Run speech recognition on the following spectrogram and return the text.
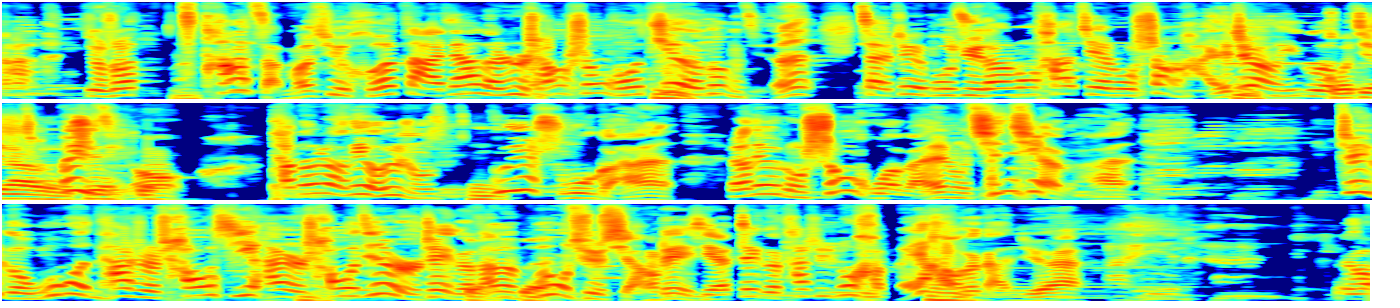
啊？就是说他怎么去和大家的日常生活贴得更紧？在这部剧当中，他介入上海这样一个背景。他能让你有一种归属感，让你有一种生活感，一种亲切感。这个无论它是抄袭还是抄近儿，这个咱们不用去想这些。这个它是一种很美好的感觉，对吧？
